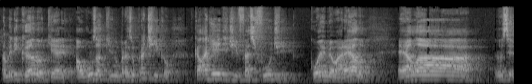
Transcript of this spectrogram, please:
americano que é, alguns aqui no Brasil praticam. Aquela rede de fast food com M amarelo, ela Sei,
